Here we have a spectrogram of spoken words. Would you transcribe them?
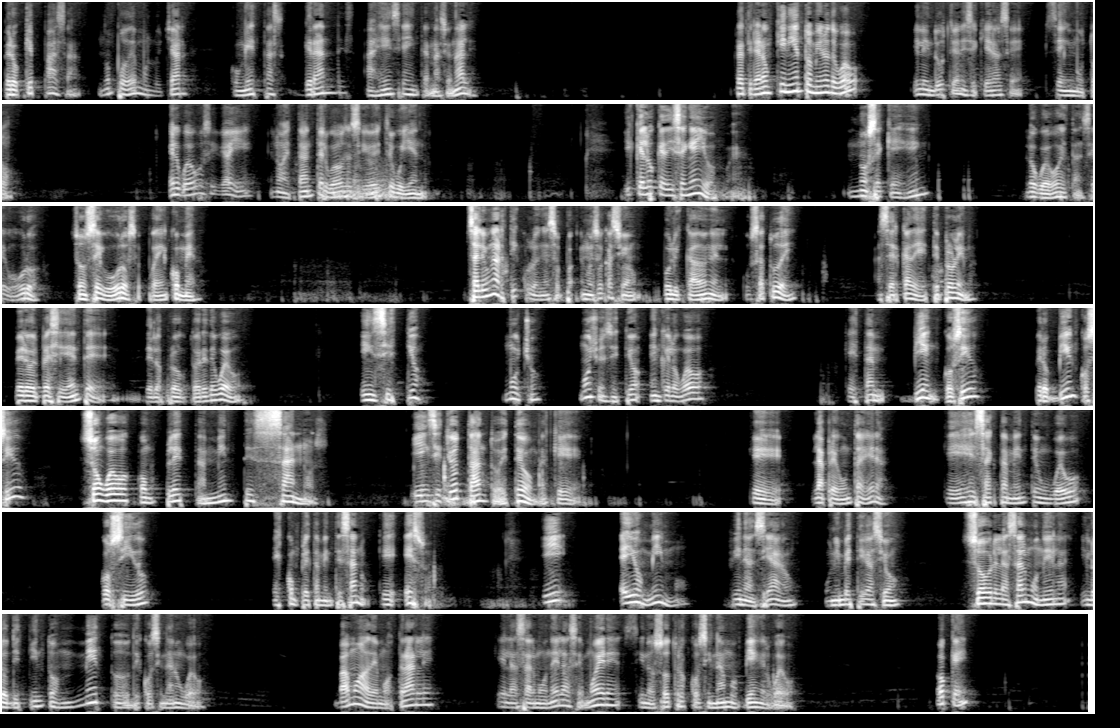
Pero ¿qué pasa? No podemos luchar con estas grandes agencias internacionales. Retiraron 500 millones de huevos y la industria ni siquiera se, se inmutó. El huevo sigue ahí, en los estantes el huevo se siguió distribuyendo. ¿Y qué es lo que dicen ellos? no se quejen, los huevos están seguros son seguros, se pueden comer. Salió un artículo en, eso, en esa ocasión, publicado en el USA Today, acerca de este problema. Pero el presidente de los productores de huevos insistió mucho, mucho insistió en que los huevos que están bien cocidos, pero bien cocidos, son huevos completamente sanos. Y insistió tanto este hombre que, que la pregunta era, ¿qué es exactamente un huevo cocido? Es completamente sano. ¿Qué es eso? Y ellos mismos financiaron una investigación sobre la salmonela y los distintos métodos de cocinar un huevo. Vamos a demostrarle que la salmonela se muere si nosotros cocinamos bien el huevo. Ok.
